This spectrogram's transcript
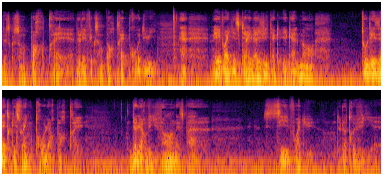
de ce que son portrait, de l'effet que son portrait produit. Mais voyez ce qui arrive à Gide également. Tous les êtres qui soignent trop leur portrait, de leur vivant, n'est-ce pas euh, S'ils voient du, de l'autre vie, euh,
